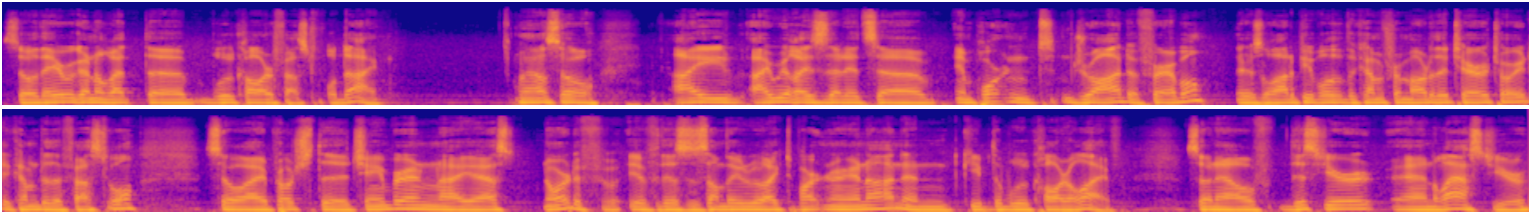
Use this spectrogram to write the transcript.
So they were going to let the blue collar festival die. Well, so I I realize that it's a important draw to Faribault. There's a lot of people that come from out of the territory to come to the festival. So I approached the chamber and I asked Nort if if this is something we'd like to partner in on and keep the blue collar alive. So now this year and last year,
